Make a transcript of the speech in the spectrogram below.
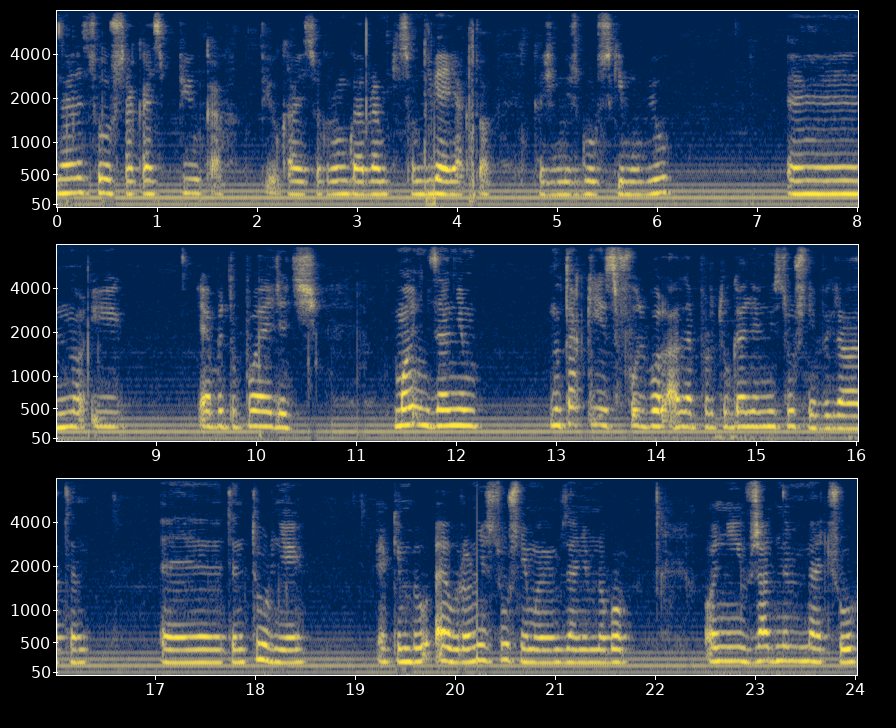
No ale cóż, taka jest piłka. Piłka jest okrągła, bramki są dwie, jak to Kazimierz Górski mówił. Yy, No i jakby tu powiedzieć, moim zdaniem, no taki jest futbol, ale Portugalia niesłusznie wygrała ten, yy, ten turniej, jakim był Euro. Niesłusznie moim zdaniem, no bo oni w żadnym meczu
